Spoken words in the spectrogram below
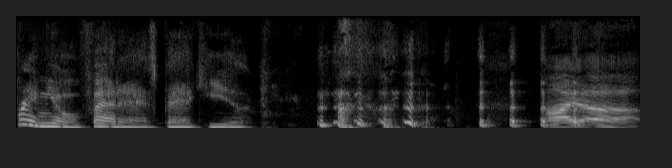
Bring your fat ass back here. I uh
